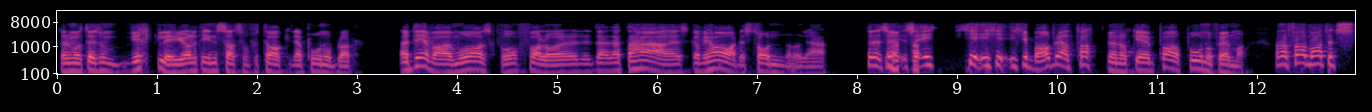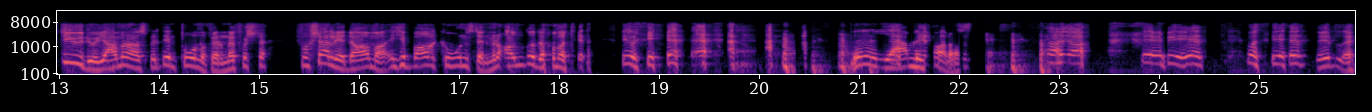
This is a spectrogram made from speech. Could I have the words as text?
Så du måtte liksom virkelig gjøre litt innsats for å få tak i det pornobladet. Ja, det var moralsk forfall, og det, dette her skal vi ha det sånn og noe greier. Så, det, så, så ikke, ikke, ikke bare ble han tatt med noen par pornofilmer. Han har faen meg hatt et studio hjemme der han har spilt inn pornofilm med forskje- forskjellige damer. Ikke bare konen sin, men andre damer til. Det er jævlig bra, da. ja, ja. Det er jo helt, helt nydelig.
